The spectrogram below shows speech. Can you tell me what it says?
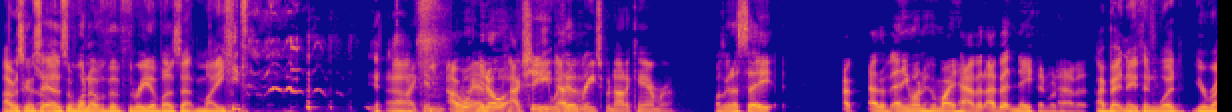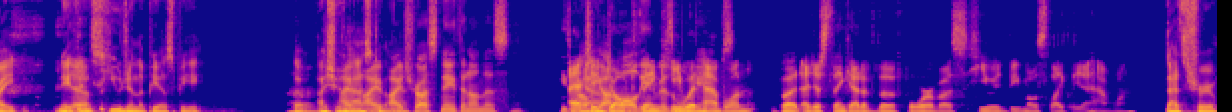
I was going to say as one of the three of us that might. yeah. I can. I won't- have you know, a PSP actually, out within of- reach, but not a camera. I was gonna say, out of anyone who might have it, I bet Nathan would have it. I bet Nathan would. You're right. Nathan's huge in the PSP. So Uh, I should I, ask I, him. I that. trust Nathan on this. He's I actually got all don't the think he Invizimal would games. have one, but I just think out of the four of us, he would be most likely to have one. That's true.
